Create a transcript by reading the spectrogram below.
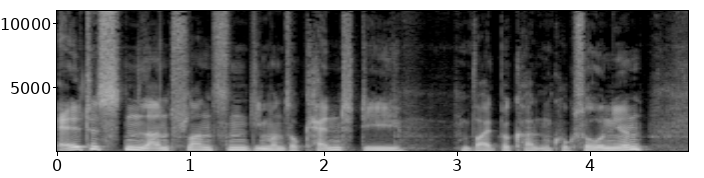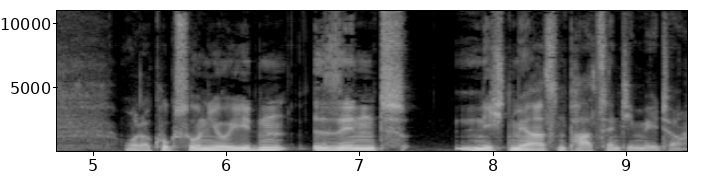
ältesten Landpflanzen, die man so kennt, die weit bekannten Cuxonien oder Cuxonioiden, sind nicht mehr als ein paar Zentimeter,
